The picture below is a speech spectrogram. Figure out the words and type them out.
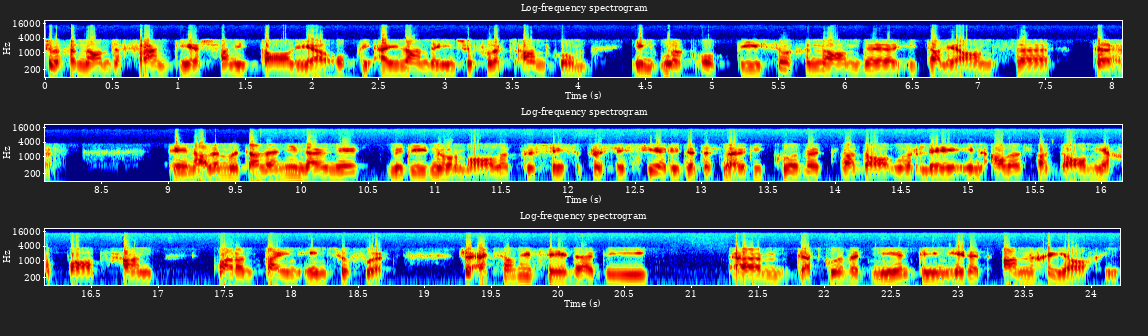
sogenaamde frontiers van Italië op die eilande ensovoorts aankom en ook op die sogenaamde Italiaanse kus. En hulle moet hulle nie nou net met die normale prosesse prosesseer nie. Dit is nou die COVID wat daaroor lê en alles wat daarmee gepaard gaan, kwarantyne ensovoorts. So ek sal nie sê dat die ehm um, dat COVID-19 het dit aangejaag nie,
